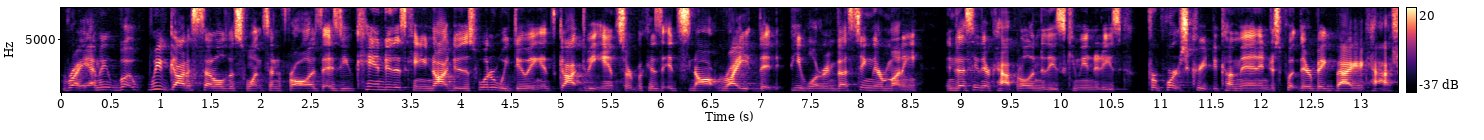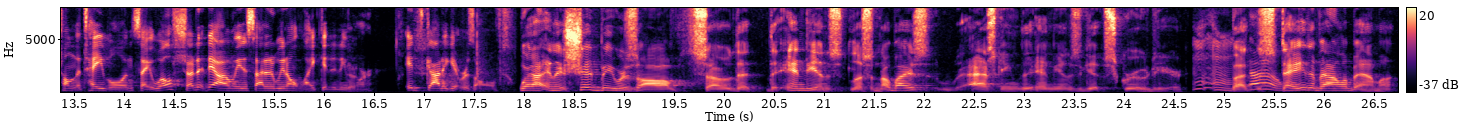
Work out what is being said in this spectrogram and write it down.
Right. I mean, but we've got to settle this once and for all. As, as you can do this, can you not do this? What are we doing? It's got to be answered because it's not right that people are investing their money, investing their capital into these communities for Poarch Creek to come in and just put their big bag of cash on the table and say, well, shut it down. We decided we don't like it anymore. It's got to get resolved. Well, and it should be resolved so that the Indians listen. Nobody's asking the Indians to get screwed here, but the state of Alabama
